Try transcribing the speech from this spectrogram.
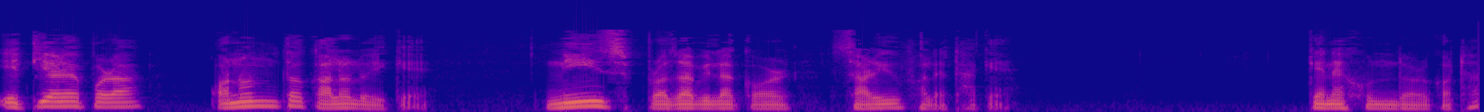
এতিয়াৰে পৰা অনন্ত কাললৈকে নিজ প্ৰজাবিলাকৰ চাৰিওফালে থাকে। কেনে সুন্দৰ কথা?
